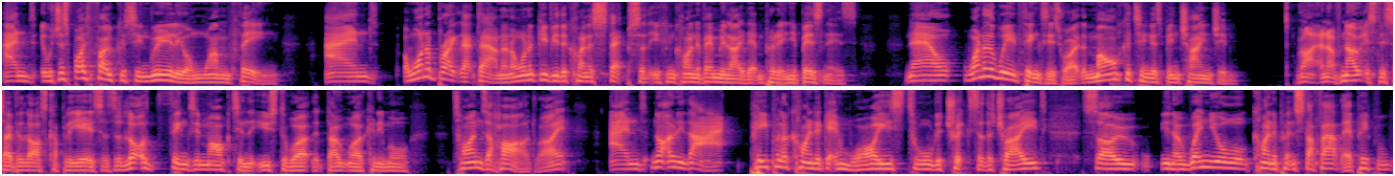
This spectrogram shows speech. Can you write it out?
And it was just by focusing really on one thing. And I want to break that down and I want to give you the kind of steps so that you can kind of emulate it and put it in your business. Now, one of the weird things is, right, the marketing has been changing. Right, and I've noticed this over the last couple of years. There's a lot of things in marketing that used to work that don't work anymore. Times are hard, right? And not only that, people are kind of getting wise to all the tricks of the trade. So, you know, when you're kind of putting stuff out there, people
